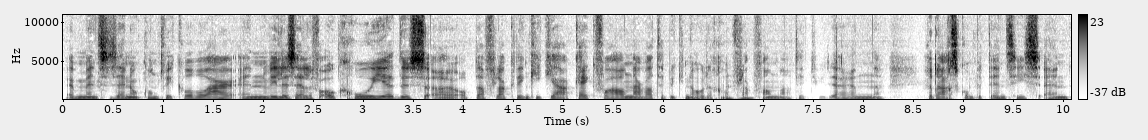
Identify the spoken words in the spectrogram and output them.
En mensen zijn ook ontwikkelbaar en willen zelf ook groeien. Dus uh, op dat vlak denk ik, ja, kijk vooral naar wat heb ik nodig op vlak van attitude en uh, gedragscompetenties. En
